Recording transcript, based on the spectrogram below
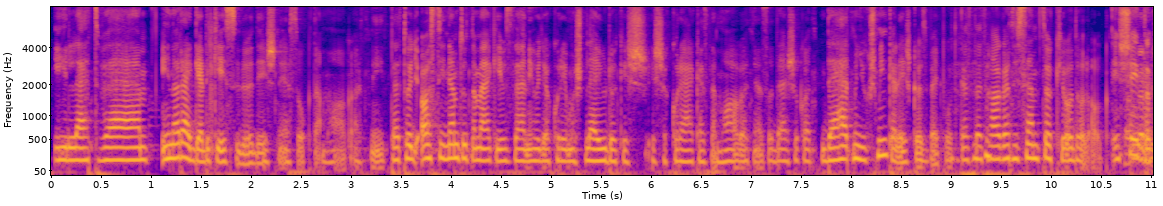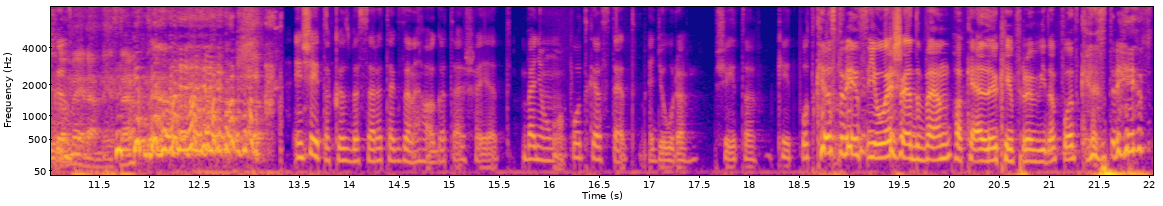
illetve én a reggeli készülődésnél szoktam hallgatni hallgatni. Tehát, hogy azt így nem tudtam elképzelni, hogy akkor én most leülök, és, és akkor elkezdem hallgatni az adásokat. De hát mondjuk sminkelés közben egy podcastet hallgatni, szerintem tök jó dolog. Én séta közben. Én séta közben szeretek zenehallgatás helyett. Benyomom a podcastet, egy óra séta, két podcast rész, jó esetben, ha kellőképp rövid a podcast rész.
